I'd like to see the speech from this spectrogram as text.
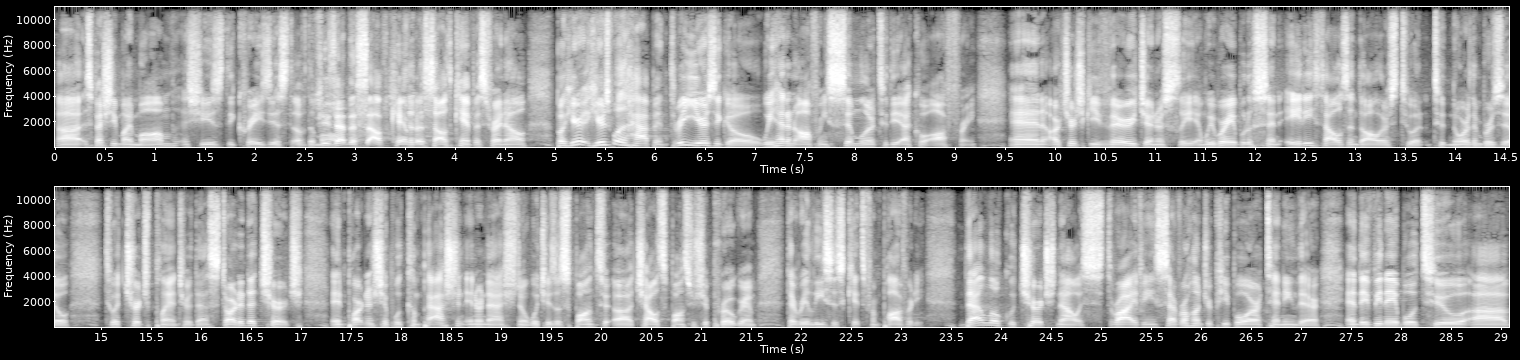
Uh, especially my mom. She's the craziest of them She's all. at the South She's at the South Campus right now. But here, here's what happened. Three years ago, we had an offering similar to the Echo offering, and our church gave very generously, and we were able to send eighty thousand dollars to a, to northern Brazil to a church planter that started a church in partnership with Compassion International, which is a sponsor uh, child sponsorship program that releases kids from poverty. That local church now is thriving. Several hundred people are attending there, and they've been able to uh,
